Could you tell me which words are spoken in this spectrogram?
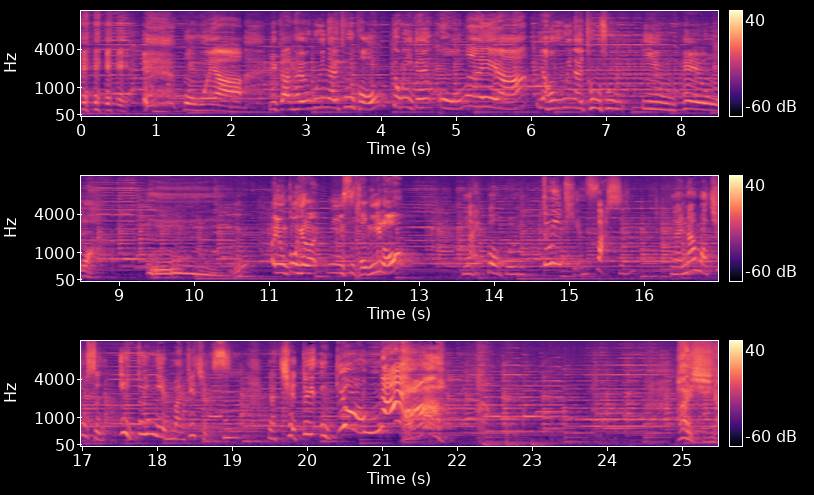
嘿嘿嘿嘿，宝妹啊！你敢去为奶吐空，用一个我奶呀，然后为奶吐出又后啊！嗯，哎呦，讲起来你是同意咯？爱宝贝对天发誓，爱那么求神一堆年满的情诗，那绝对不叫爱。啊！哎呀！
